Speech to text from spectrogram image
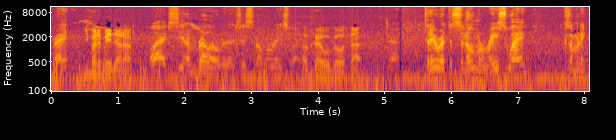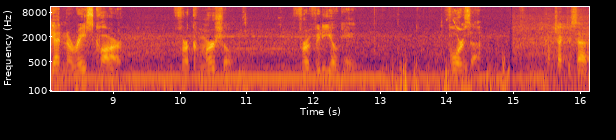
Right? you might have made that up. Well, I see an umbrella over there that says Sonoma Raceway. Okay, we'll go with that. Yeah. Today we're at the Sonoma Raceway because I'm gonna get in a race car for a commercial for a video game. Forza. Come check this out.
